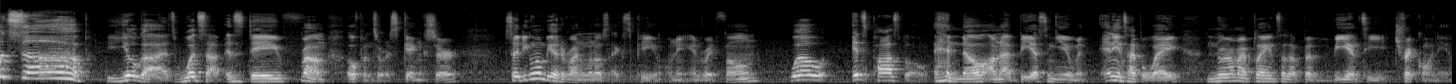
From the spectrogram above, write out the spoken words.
What's up? Yo guys, what's up? It's Dave from Open Source Gangster. So do you want to be able to run Windows XP on an Android phone? Well, it's possible. And no, I'm not BSing you in any type of way, nor am I playing some type of VNC trick on you.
